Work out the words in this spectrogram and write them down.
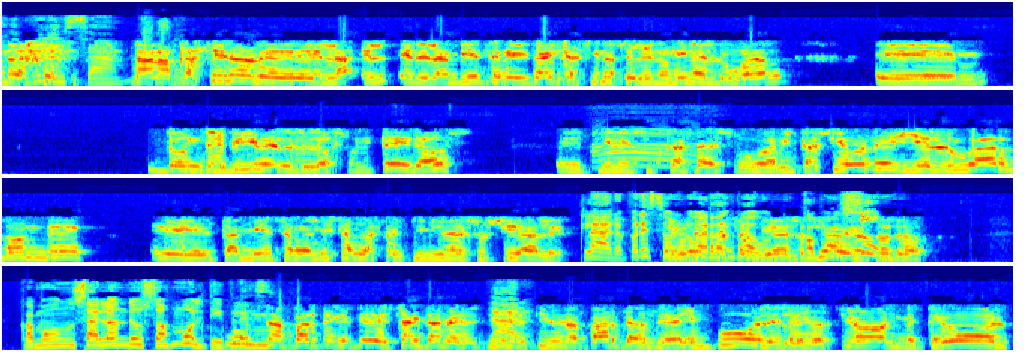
de mesa? No, no, casino en, en, el ambiente militar, el casino se le denomina el lugar eh, donde viven los solteros, eh, tienen sus ah. casas, sus habitaciones y el lugar donde eh, también se realizan las actividades sociales. Claro, por eso un lugar de como, un como un salón de usos múltiples. Una parte que tiene, exactamente, tiene, una parte donde hay un pool, de la diversión, meteorol,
